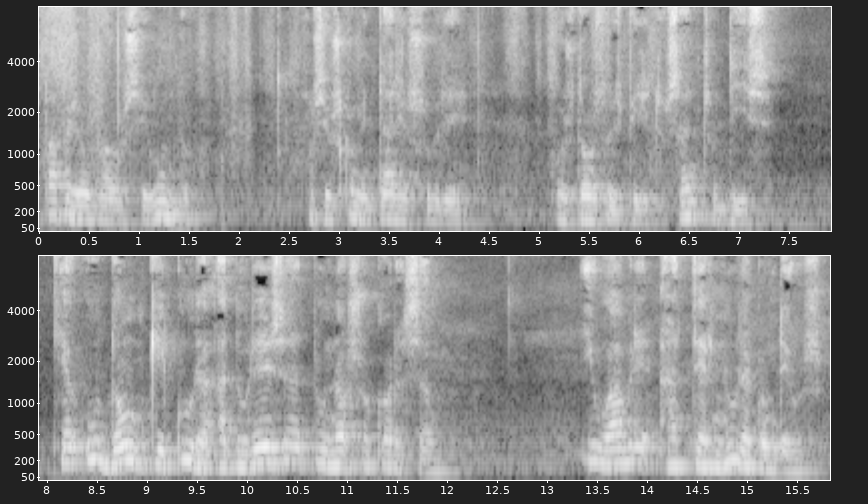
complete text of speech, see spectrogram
O Papa João Paulo II, nos seus comentários sobre os dons do Espírito Santo, diz que é o dom que cura a dureza do nosso coração e o abre à ternura com Deus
